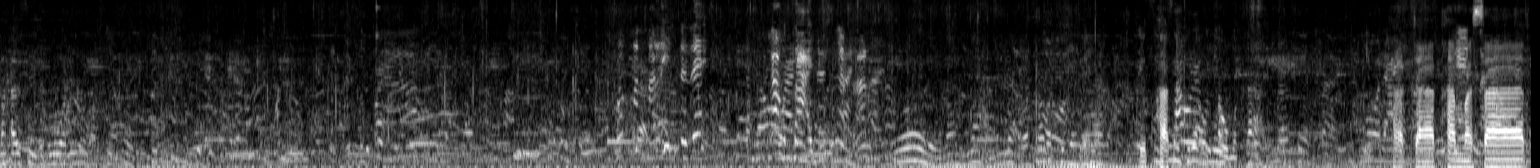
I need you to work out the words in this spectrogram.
มาเอาสีบัวนี่ลูก มันมาลิดเลยเด้เล่าสายนะเนี่ยอัน คือผักผักจากธรรมศาสตร์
